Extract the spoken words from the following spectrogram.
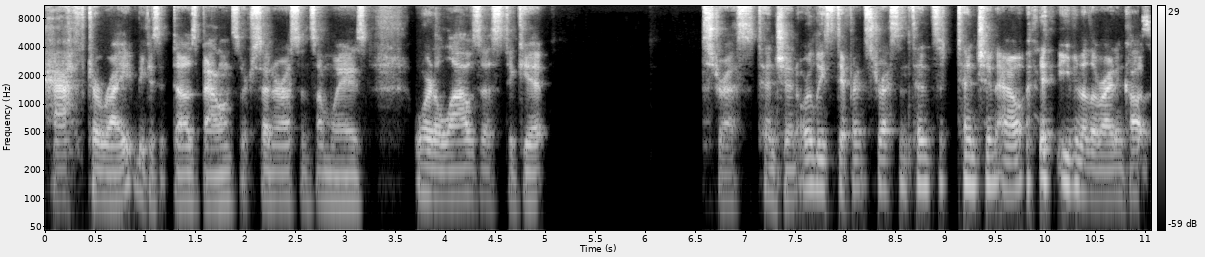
have to write because it does balance or center us in some ways, or it allows us to get stress, tension, or at least different stress and ten- tension out, even though the writing causes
